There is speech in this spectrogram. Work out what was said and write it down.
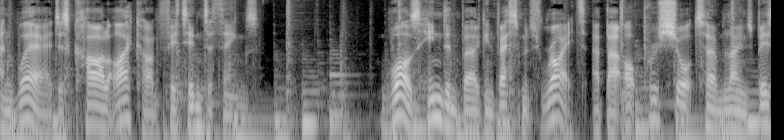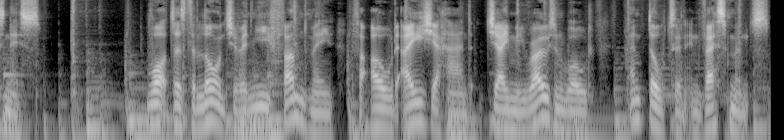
and where does Carl Icahn fit into things? Was Hindenburg Investments right about Opera's short term loans business? What does the launch of a new fund mean for old Asia hand Jamie Rosenwald and Dalton Investments?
